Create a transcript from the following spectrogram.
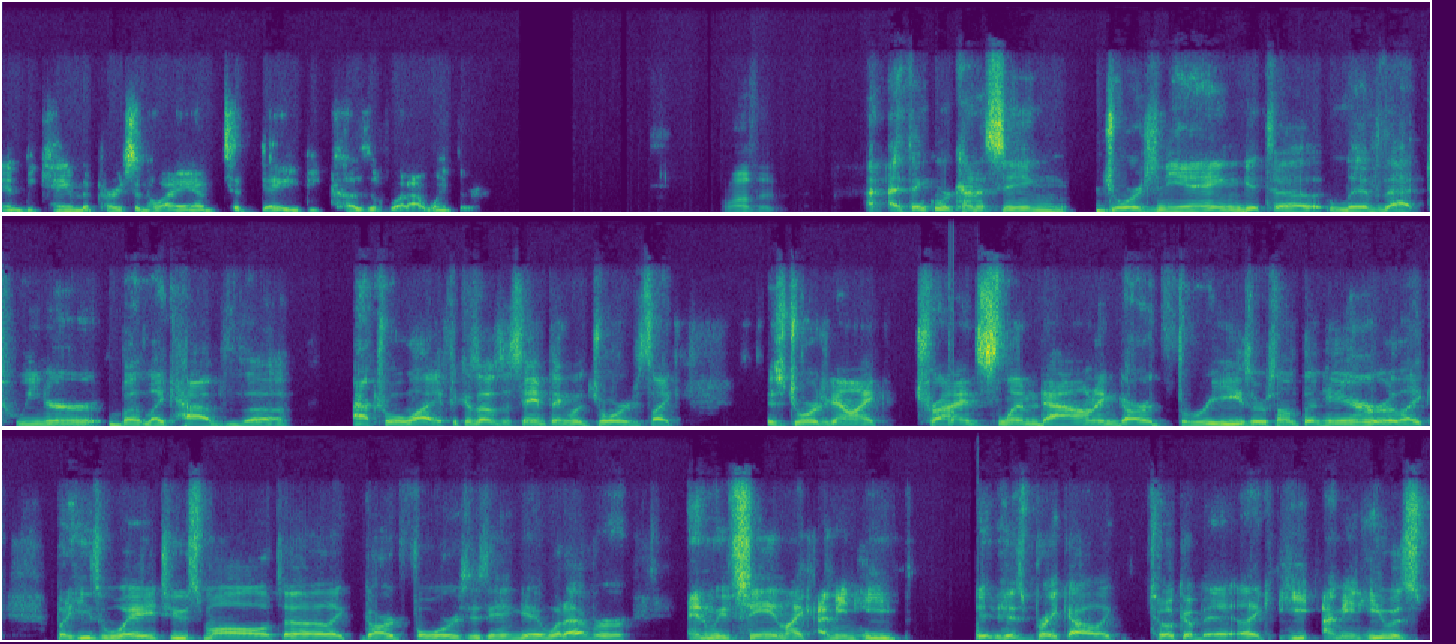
and became the person who I am today because of what I went through. love it I think we're kind of seeing George Niang get to live that tweener, but like have the actual life because that was the same thing with George. It's like, is George gonna like try and slim down and guard threes or something here, or like, but he's way too small to like guard fours. He's gonna get whatever. And we've seen like, I mean, he his breakout like took a bit. Like he, I mean, he was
